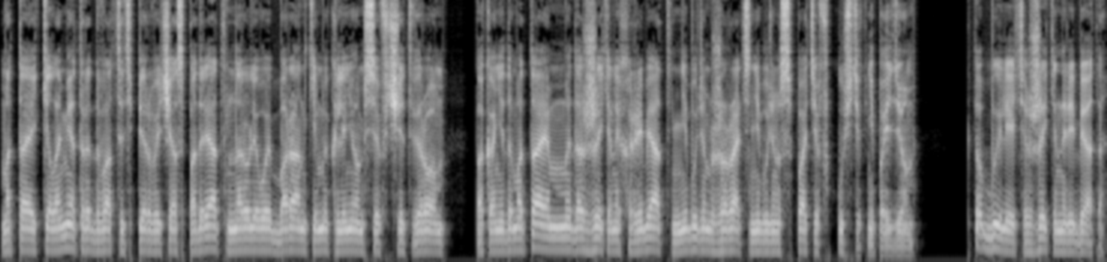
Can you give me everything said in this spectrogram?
Мотая километры 21 час подряд, на рулевой баранке мы клянемся вчетвером. Пока не домотаем мы до Жекиных ребят, не будем жрать, не будем спать и в кустик не пойдем. Кто были эти Жекины ребята?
